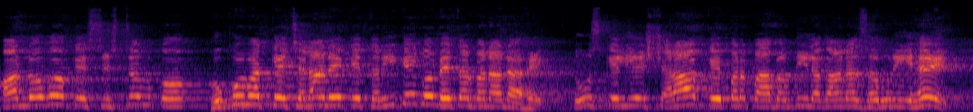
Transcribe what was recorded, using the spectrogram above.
اور لوگوں کے سسٹم کو حکومت کے چلانے کے طریقے کو بہتر بنانا ہے تو اس کے لیے شراب کے پر پابندی لگانا ضروری ہے۔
